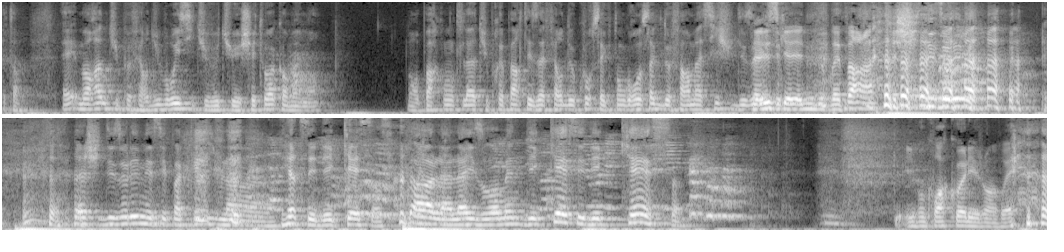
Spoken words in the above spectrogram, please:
Attends, eh, Morane, tu peux faire du bruit si tu veux, tu es chez toi quand même. hein. Bon, par contre, là, tu prépares tes affaires de course avec ton gros sac de pharmacie. Je suis désolé. c'est- qu'elle nous prépare là je suis désolé. mais- Là, je suis désolé, mais c'est pas crédible. Là. Regarde, c'est des caisses. hein. Oh là là, ils en emmènent des caisses et des caisses. Ils vont croire quoi les gens après De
